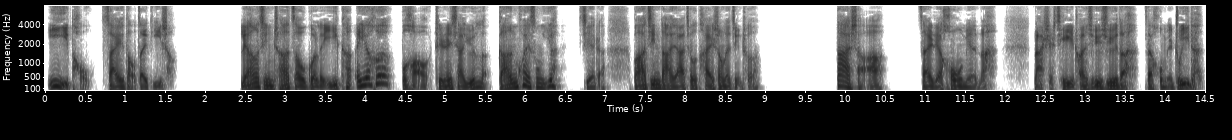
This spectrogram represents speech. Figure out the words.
一头栽倒在地上。两警察走过来一看，哎呀呵，不好，这人吓晕了，赶快送医院。接着把金大牙就抬上了警车。大傻在这后面呢，那是气喘吁吁的在后面追着。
